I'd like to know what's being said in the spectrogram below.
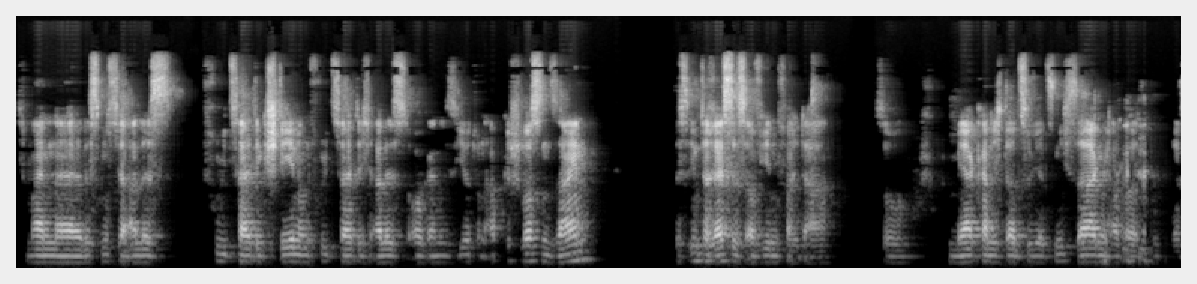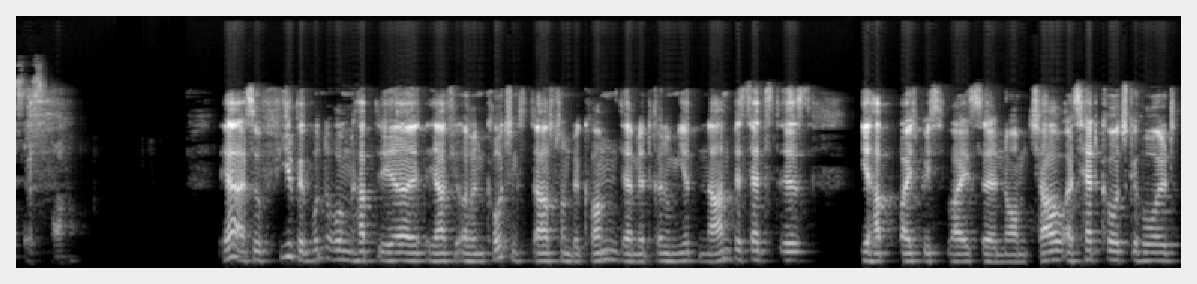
Ich meine, äh, das muss ja alles frühzeitig stehen und frühzeitig alles organisiert und abgeschlossen sein. Das Interesse ist auf jeden Fall da. So, mehr kann ich dazu jetzt nicht sagen, aber das ist da. Ja, also viel Bewunderung habt ihr ja für euren Coaching-Staff schon bekommen, der mit renommierten Namen besetzt ist. Ihr habt beispielsweise Norm Chow als Head Coach geholt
